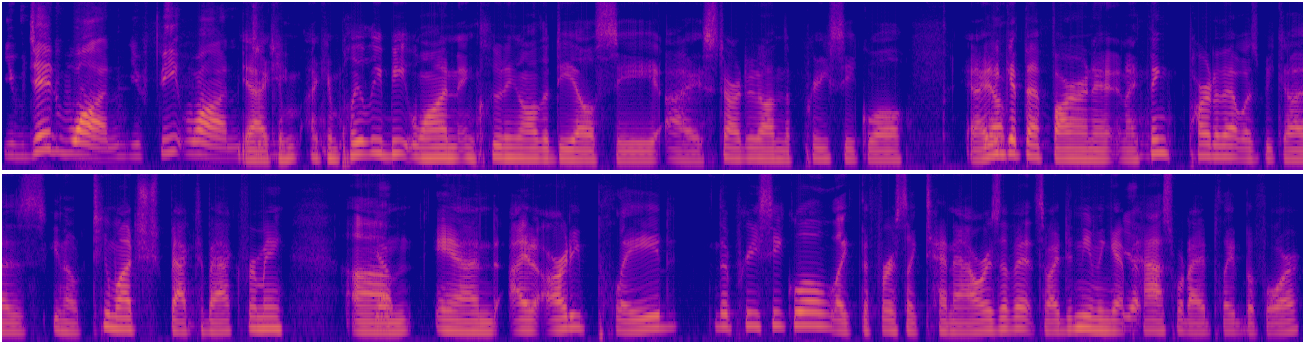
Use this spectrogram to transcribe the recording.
you did one. You beat one. Yeah, I Did you- can I completely beat one, including all the DLC. I started on the pre sequel, and I Yep. didn't get that far in it. And I think part of that was because you know too much back to back for me. Um, and I'd already played the pre sequel, like the first like ten hours of it, so I didn't even get Yep. past what I had played before.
